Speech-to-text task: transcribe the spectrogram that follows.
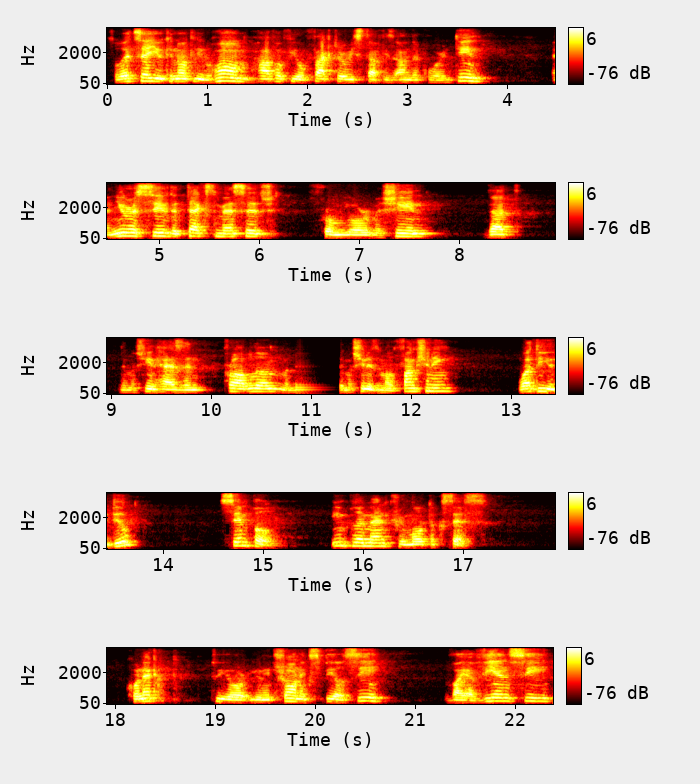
So let's say you cannot leave home, half of your factory staff is under quarantine, and you receive the text message from your machine that the machine has a problem, the machine is malfunctioning, what do you do? Simple, implement remote access. Connect to your Unitronics PLC via VNC,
